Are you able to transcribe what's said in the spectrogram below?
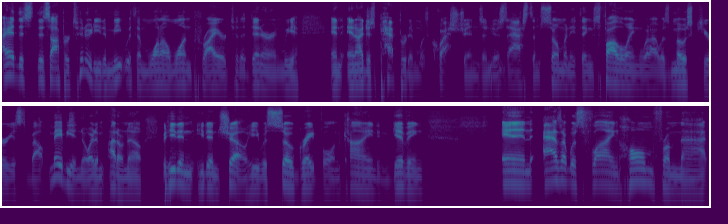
I had this this opportunity to meet with him one on one prior to the dinner, and we and and I just peppered him with questions and mm-hmm. just asked him so many things, following what I was most curious about. Maybe annoyed him, I don't know, but he didn't he didn't show. He was so grateful and kind and giving. And as I was flying home from that,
